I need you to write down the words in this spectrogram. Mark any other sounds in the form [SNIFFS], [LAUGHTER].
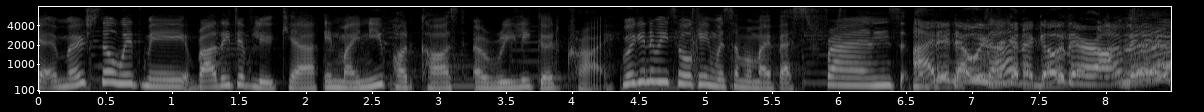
Get emotional with me, Radhi Devlukia, in my new podcast, A Really Good Cry. We're going to be talking with some of my best friends. I didn't know we were going to go there on this.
